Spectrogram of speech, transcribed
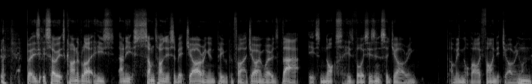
but it's, so it's kind of like he's and he sometimes it's a bit jarring and people can find it jarring. Whereas that it's not his voice isn't so jarring. I mean, not that I find it jarring,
